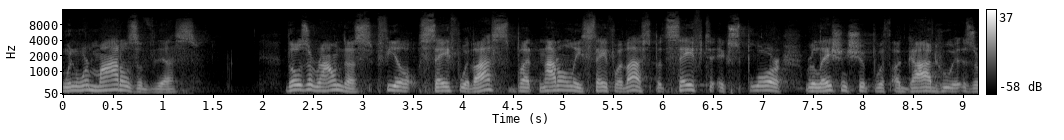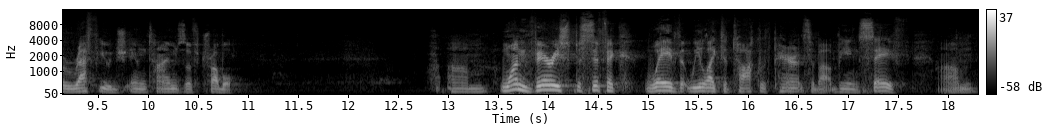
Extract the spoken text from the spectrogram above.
When we're models of this, those around us feel safe with us, but not only safe with us, but safe to explore relationship with a God who is a refuge in times of trouble. Um, one very specific way that we like to talk with parents about being safe. Um,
